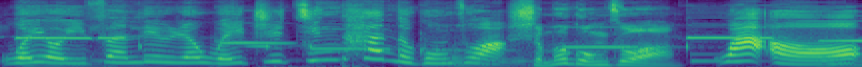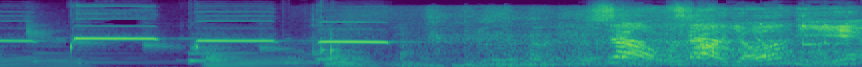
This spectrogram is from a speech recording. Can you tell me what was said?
我有一份令人为之惊叹的工作，什么工作？挖藕。笑不笑由你。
